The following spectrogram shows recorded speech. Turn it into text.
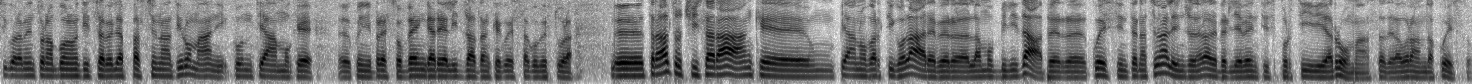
sicuramente una buona notizia per gli appassionati romani, contiamo che eh, quindi presto venga realizzata anche questa copertura. Eh, tra l'altro ci sarà anche un piano particolare per la mobilità, per questi internazionali e in generale per gli eventi sportivi a Roma, state lavorando a questo?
